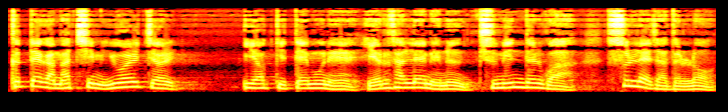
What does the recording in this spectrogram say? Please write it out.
그때가 마침 6월절이었기 때문에 예루살렘에는 주민들과 순례자들로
